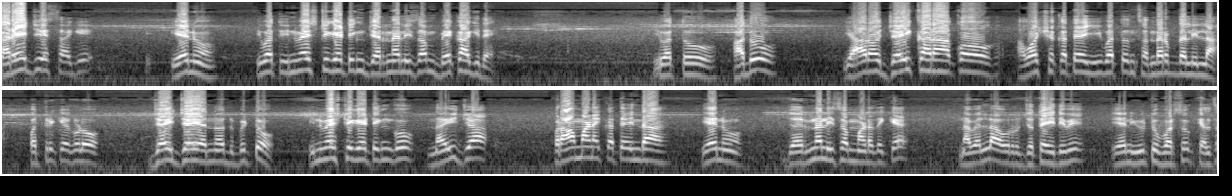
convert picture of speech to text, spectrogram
ಕರೇಜಿಯಸ್ ಆಗಿ ಏನು ಇವತ್ತು ಇನ್ವೆಸ್ಟಿಗೇಟಿಂಗ್ ಜರ್ನಲಿಸಮ್ ಬೇಕಾಗಿದೆ. ಇವತ್ತು ಅದು ಯಾರೋ ಜೈಕಾರ ಹಾಕೋ ಅವಶ್ಯಕತೆ ಇವತ್ತಿನ ಸಂದರ್ಭದಲ್ಲಿಲ್ಲ. ಪತ್ರಿಕೆಗಳು ಜೈ ಜೈ ಅನ್ನೋದು ಬಿಟ್ಟು ಇನ್ವೆಸ್ಟಿಗೇಟಿಂಗು ನೈಜ ಪ್ರಾಮಾಣಿಕತೆಯಿಂದ ಏನು ಜರ್ನಲಿಸಮ್ ಮಾಡೋದಕ್ಕೆ ನಾವೆಲ್ಲ ಅವ್ರ ಜೊತೆ ಇದ್ದೀವಿ. ಏನು ಯೂಟ್ಯೂಬರ್ಸು ಕೆಲಸ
